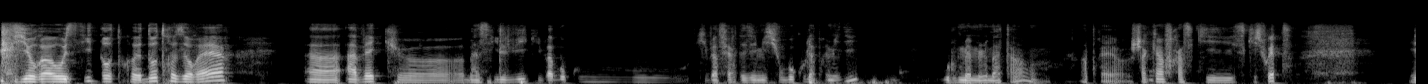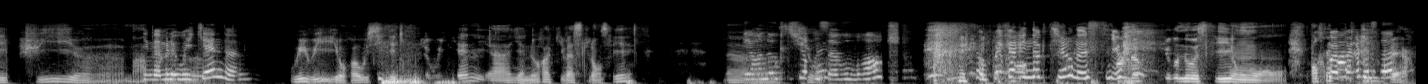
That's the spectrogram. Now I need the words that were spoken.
il y aura aussi d'autres d'autres horaires euh, avec ben, Sylvie qui va beaucoup qui va faire des émissions beaucoup l'après-midi ou même le matin. Après, chacun fera ce qu'il ce qu'il souhaite. Et puis, ben, Et même le week-end? oui, oui, il y aura aussi des trucs le week-end. Il y a, il y a Nora qui va se lancer. Et en Euh, nocturne, sur- ça vous branche? On peut faire une nocturne aussi. Nous aussi, on, en fait, Pourquoi pas? tout est ouvert.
